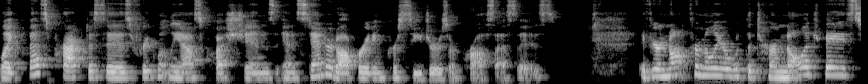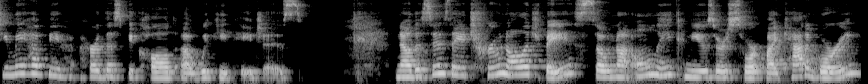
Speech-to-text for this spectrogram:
like best practices, frequently asked questions, and standard operating procedures or processes. If you're not familiar with the term knowledge base, you may have heard this be called wiki pages. Now, this is a true knowledge base, so not only can users sort by category,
